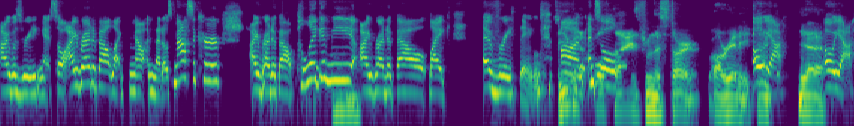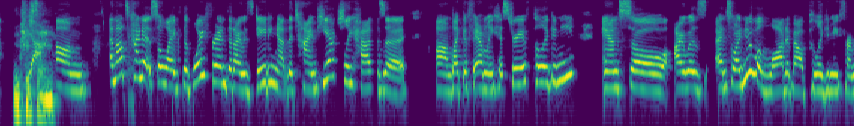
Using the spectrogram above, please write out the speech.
I was reading it. So I read about like Mountain Meadows massacre, I read about polygamy, I read about like everything. So um and so sides from the start already. oh yeah. of. Yeah. Oh yeah. Interesting. Yeah. Um, and that's kind of so like the boyfriend that I was dating at the time, he actually has a um, like a family history of polygamy. And so I was, and so I knew a lot about polygamy from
